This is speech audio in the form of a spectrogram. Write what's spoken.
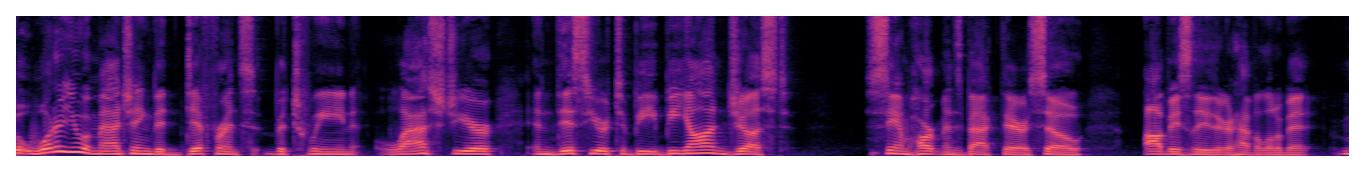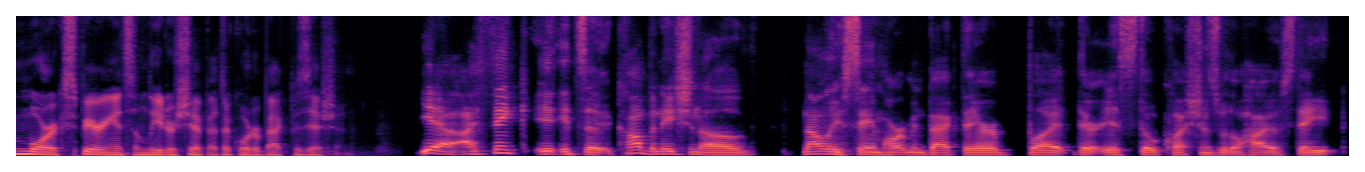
But what are you imagining the difference between last year and this year to be beyond just Sam Hartman's back there? So obviously they're going to have a little bit more experience and leadership at the quarterback position. Yeah, I think it's a combination of not only Sam Hartman back there, but there is still questions with Ohio State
